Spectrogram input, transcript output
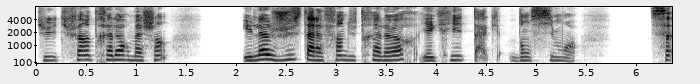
tu, tu fais un trailer, machin. Et là, juste à la fin du trailer, il y a écrit « tac, dans 6 mois ». Ça,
